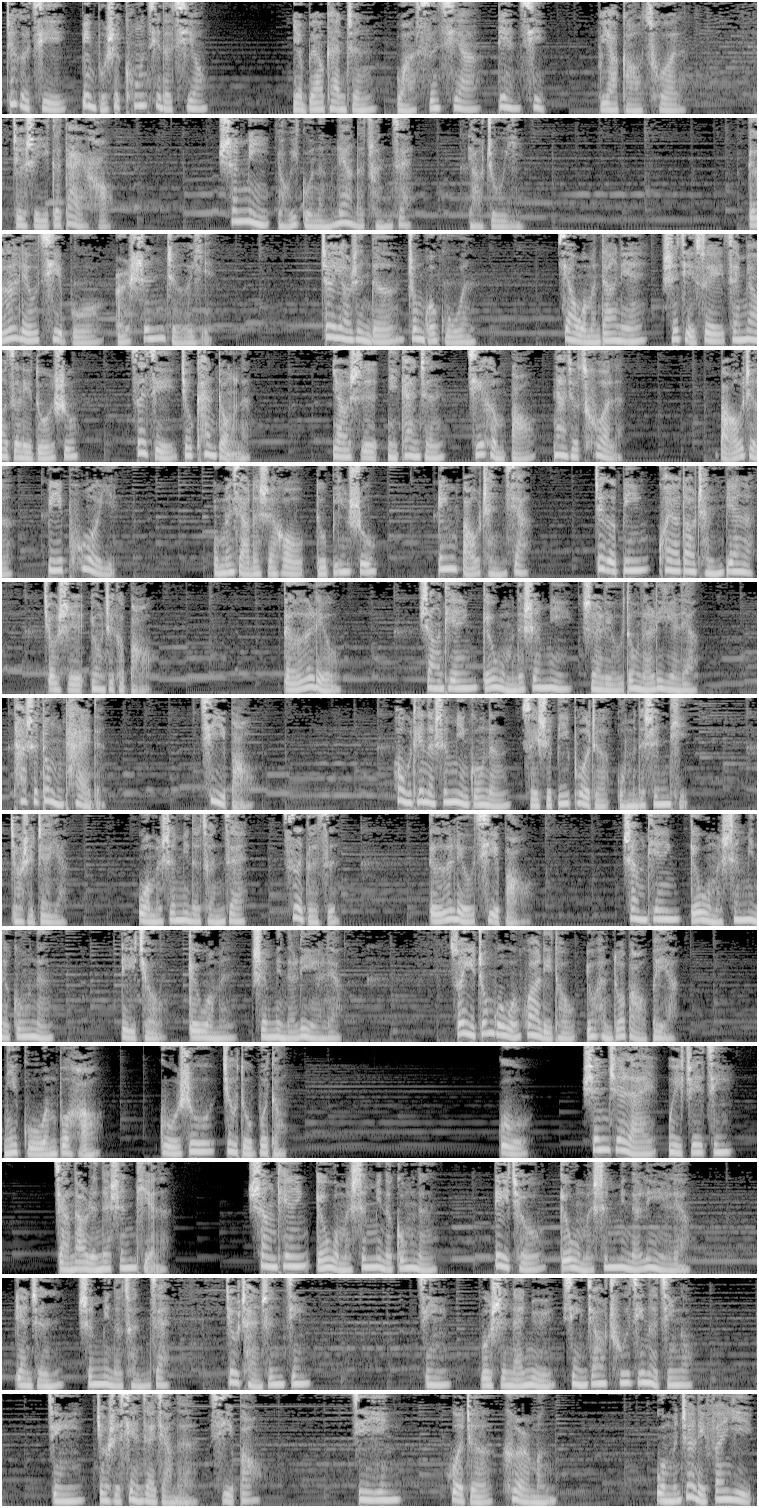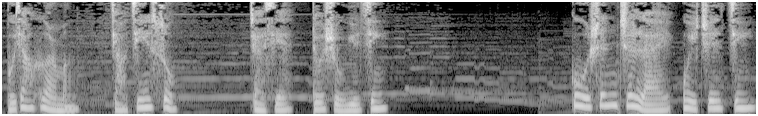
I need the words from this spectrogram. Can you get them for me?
这个气并不是空气的气哦，也不要看成瓦斯气啊、电器，不要搞错了，这是一个代号。生命有一股能量的存在，要注意。德流气薄而深者也。这要认得中国古文，像我们当年十几岁在庙子里读书，自己就看懂了。要是你看成其很薄，那就错了。薄者逼迫也。我们小的时候读兵书，兵薄城下，这个冰快要到城边了，就是用这个薄。德流，上天给我们的生命是流动的力量，它是动态的，气薄。后天的生命功能随时逼迫着我们的身体，就是这样。我们生命的存在四个字：得流气宝。上天给我们生命的功能，地球给我们生命的力量。所以中国文化里头有很多宝贝啊，你古文不好，古书就读不懂。故生之来谓之精，讲到人的身体了。上天给我们生命的功能，地球给我们生命的力量，变成生命的存在，就产生精。精不是男女性交出精的精哦，精就是现在讲的细胞、基因或者荷尔蒙。我们这里翻译不叫荷尔蒙，叫激素，这些都属于精。故生之来谓之精，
